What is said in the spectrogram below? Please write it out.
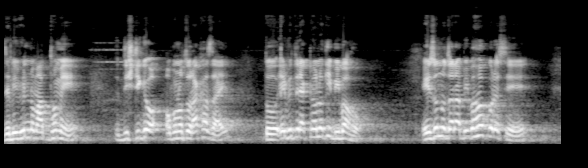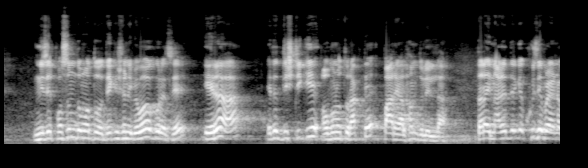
যে বিভিন্ন মাধ্যমে দৃষ্টিকে অবনত রাখা যায়। তো এর ভিতরে একটা হলো কি? বিবাহ। এই জন্য যারা বিবাহ করেছে, নিজের পছন্দ মতো দেখে শুনে বিবাহ করেছে, এরা এদের দৃষ্টিকে অবনত রাখতে পারে, আলহামদুলিল্লাহ। তারা এই নারীদেরকে খুঁজে বেড়ায় না,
